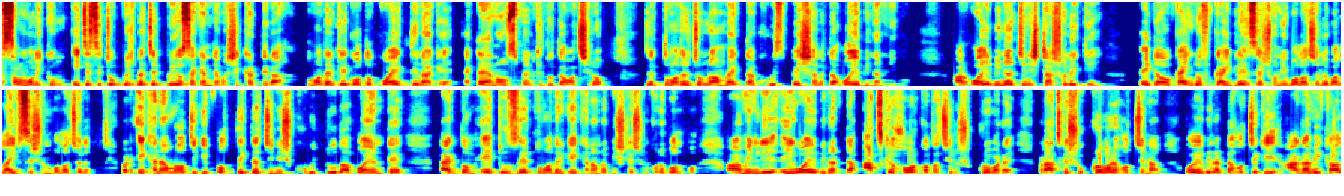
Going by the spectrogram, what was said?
আসসালামু আলাইকুম। এইচএসসি চব্বিশ ব্যাচের প্রিয় সেকেন্ড টাইমার শিক্ষার্থীরা, তোমাদেরকে গত কয়েকদিন আগে একটা অ্যানাউন্সমেন্ট কিন্তু দেওয়া ছিল যে তোমাদের জন্য আমরা একটা খুবই স্পেশাল একটা ওয়েবিনার নিব। আর ওয়েবিনার জিনিসটা আসলে কি, এটাও কাইন্ড অফ গাইডলাইন সেশনই বলা চলে বা লাইভ সেশন বলা চলে। বাট এখানে আমরা হচ্ছে কি, প্রত্যেকটা জিনিস খুবই টু দা পয়েন্টে একদম এ টু জেড তোমাদেরকে এখানে আমরা বিশ্লেষণ করে বলব। মেনলি এই ওয়েবিনারটা আজকে হওয়ার কথা ছিল শুক্রবারে। বাট আজকে শুক্রবারে হচ্ছে না ওয়েবিনারটা হচ্ছে কি, আগামীকাল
